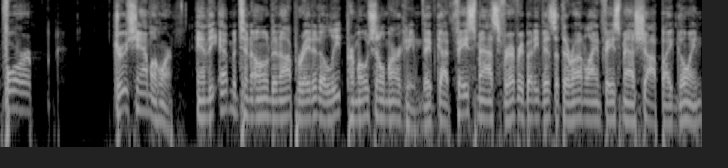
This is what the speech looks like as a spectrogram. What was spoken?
for Drew Shamahorn and the Edmonton owned and operated Elite Promotional Marketing. They've got face masks for everybody. Visit their online face mask shop by going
